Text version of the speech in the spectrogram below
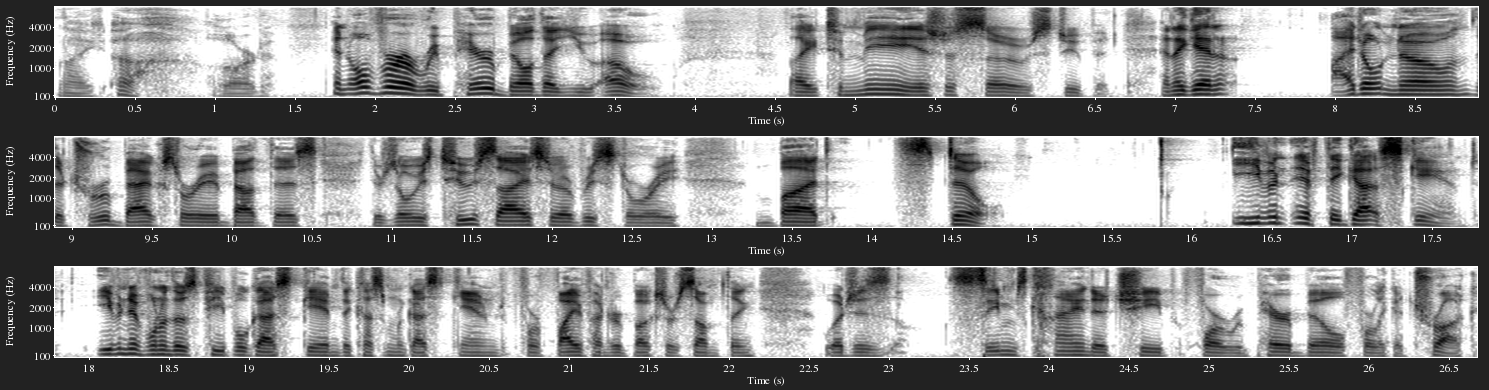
Like, oh, Lord. And over a repair bill that you owe. Like, to me, it's just so stupid. And again, I don't know the true backstory about this. There's always two sides to every story. But still, even if they got scammed, even if one of those people got scammed, the customer got scammed for 500 bucks or something, which is seems kind of cheap for a repair bill for like a truck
